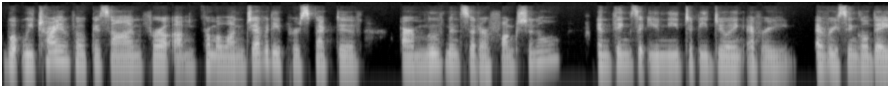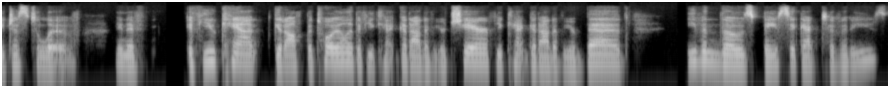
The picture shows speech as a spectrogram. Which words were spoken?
what we try and focus on for um, from a longevity perspective are movements that are functional and things that you need to be doing every every single day just to live. And if if you can't get off the toilet, if you can't get out of your chair, if you can't get out of your bed, even those basic activities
